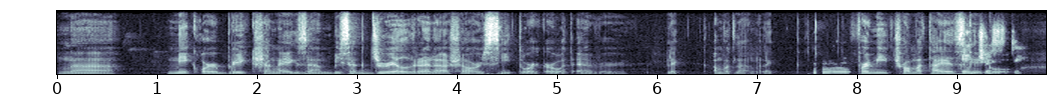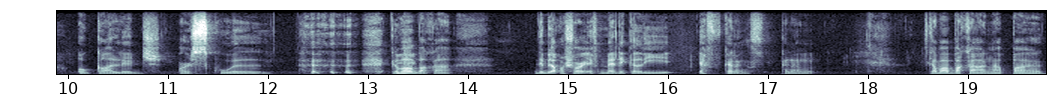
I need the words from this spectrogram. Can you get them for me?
nga make or break siya nga exam bisag drill ra na siya or seat work or whatever. Like, amot lang. Like, for me, traumatized kay ko o college or school. Kabaw ba ka? Di ba ako sure if medically, if kanang, kanang, kabaw ba ka nga pag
